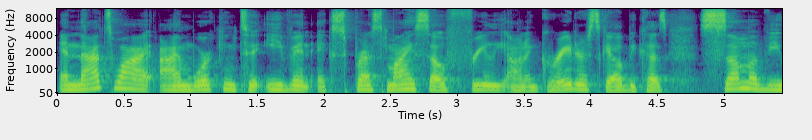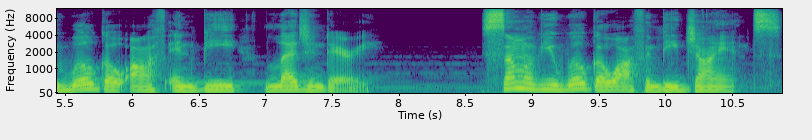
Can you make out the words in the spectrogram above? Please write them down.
And that's why I'm working to even express myself freely on a greater scale because some of you will go off and be legendary. Some of you will go off and be giants.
